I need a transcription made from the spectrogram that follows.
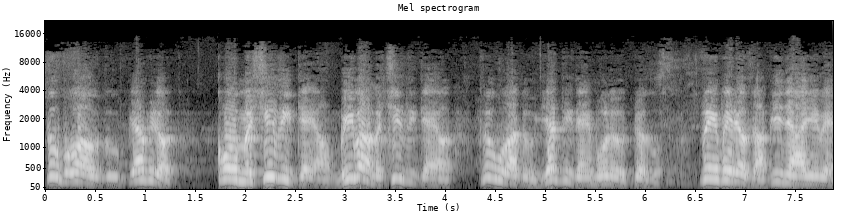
သူ့ဘဝကိုသူပြန်ပြီးတော့ကိုမရှိသည့်တိုင်အောင်မိဘမရှိသည့်တိုင်အောင် သူ့ဘဝသူရက်တည်နိုင်မို့လို့အတွက်ကိုသိပေးတော့ဆိုတာပညာရေးပဲ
